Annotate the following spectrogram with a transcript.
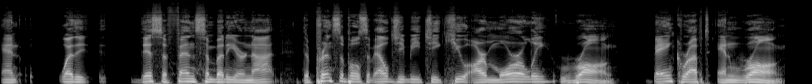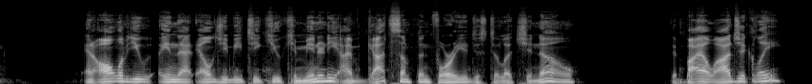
And whether this offends somebody or not, the principles of LGBTQ are morally wrong, bankrupt, and wrong. And all of you in that LGBTQ community, I've got something for you just to let you know that biologically,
